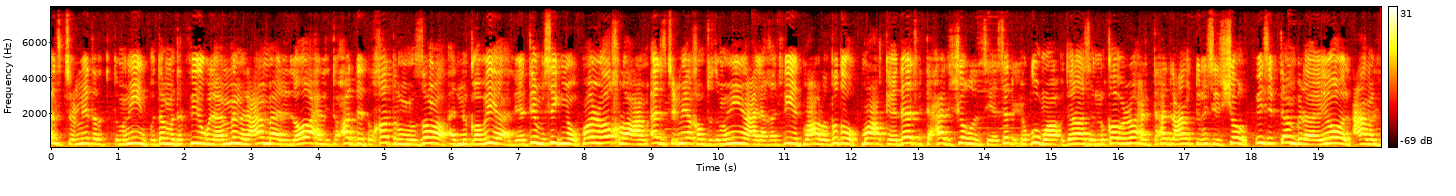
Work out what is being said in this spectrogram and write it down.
1983 وتم تكفيله بالأمانة العامة للوائح التي تحدد الخط المنظمة النقابية. ليتم سجنه مرة أخرى عام 1985 على خلفية معارضته مع قيادات في اتحاد الشغل لسياسات الحكومة ودراسة النقاب الراحل الاتحاد العام التونسي للشغل في سبتمبر أيول عام 2000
